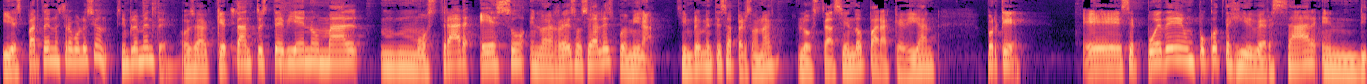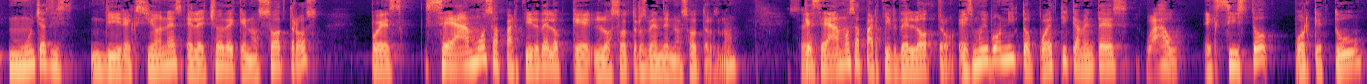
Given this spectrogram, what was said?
Y es parte de nuestra evolución, simplemente. O sea, que tanto esté bien o mal mostrar eso en las redes sociales, pues mira, simplemente esa persona lo está haciendo para que digan, porque eh, se puede un poco tejiversar en muchas direcciones el hecho de que nosotros, pues, seamos a partir de lo que los otros ven de nosotros, ¿no? Sí. Que seamos a partir del otro. Es muy bonito, poéticamente es, wow, existo porque tú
